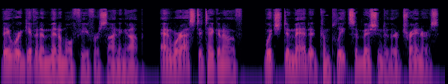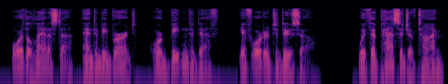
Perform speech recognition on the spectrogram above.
They were given a minimal fee for signing up, and were asked to take an oath, which demanded complete submission to their trainers, or the lanista, and to be burnt, or beaten to death, if ordered to do so. With the passage of time,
